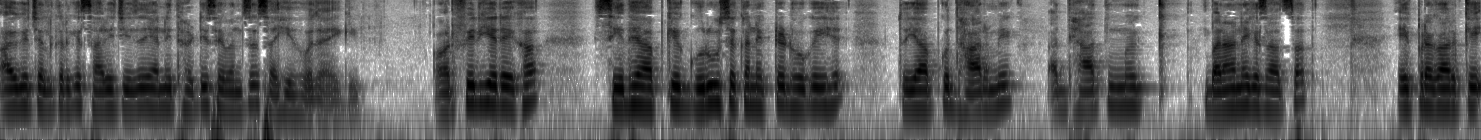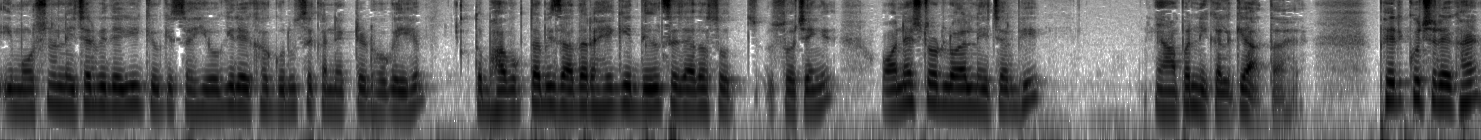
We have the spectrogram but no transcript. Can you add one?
आगे चल करके सारी चीज़ें यानी थर्टी सेवन से सही हो जाएगी। और फिर ये रेखा सीधे आपके गुरु से कनेक्टेड हो गई है। तो ये आपको धार्मिक, आध्यात्मिक बनाने के साथ साथ एक प्रकार के इमोशनल नेचर भी देगी क्योंकि सहयोगी रेखा गुरु से कनेक्टेड हो गई है। तो भावुकता भी ज़्यादा रहेगी, दिल से ज़्यादा सोच, सोचेंगे। ऑनेस्ट और लॉयल नेचर भी यहाँ पर निकल के आता है। फिर कुछ रेखाएँ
